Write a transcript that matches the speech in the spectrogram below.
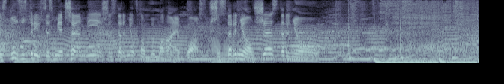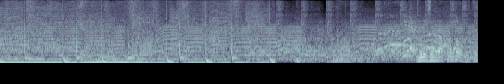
Ось тут зустрівся з м'ячем і Шестерньов там вимагає пасу. Шестерньов, Шестерньов. Друзі, гра продовжується.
